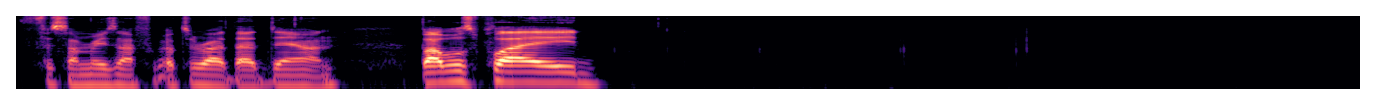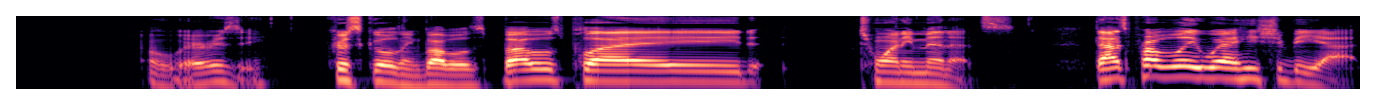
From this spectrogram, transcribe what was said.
for some reason I forgot to write that down. Bubbles played Oh, where is he? Chris Goulding, Bubbles. Bubbles played 20 minutes. That's probably where he should be at.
